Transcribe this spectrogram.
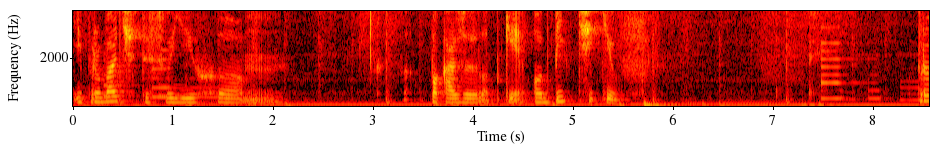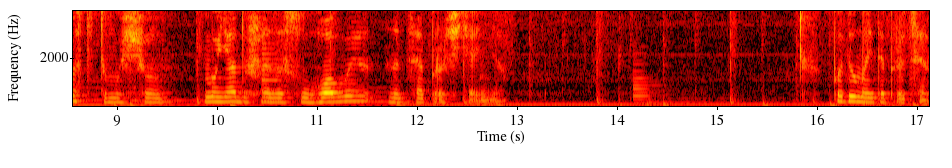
і пробачити своїх, ем, показую лапки обідчиків. Просто тому, що моя душа заслуговує на це прощення. Подумайте про це.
